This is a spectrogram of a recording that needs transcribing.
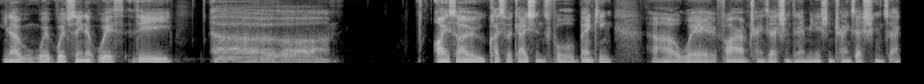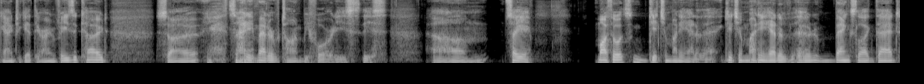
you know, we, we've seen it with the uh, ISO classifications for banking, uh, where firearm transactions and ammunition transactions are going to get their own visa code. So yeah, it's only a matter of time before it is this. Um, so yeah, my thoughts: get your money out of that. Get your money out of, out of banks like that,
